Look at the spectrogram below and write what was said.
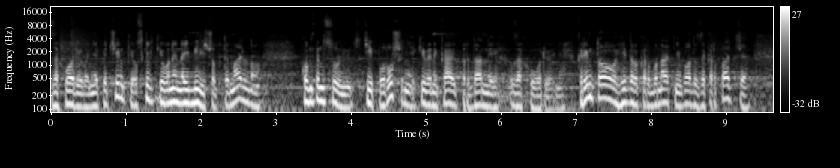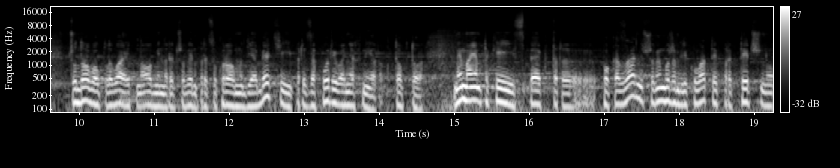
захворювання печінки, оскільки вони найбільш оптимально компенсують ті порушення, які виникають при даних захворюваннях. Крім того, гідрокарбонатні води Закарпаття чудово впливають на обмін речовин при цукровому діабеті і при захворюваннях нирок. Тобто ми маємо такий спектр е, показань, що ми можемо лікувати практично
